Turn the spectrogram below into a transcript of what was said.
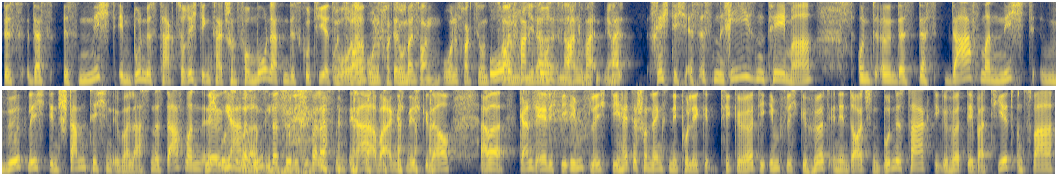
dass, dass es nicht im Bundestag zur richtigen Zeit schon vor Monaten diskutiert Und wurde. ohne Fraktionszwang. Man, ohne Fraktionszwang. Ohne Fraktionszwang, weil, ja. weil Richtig, es ist ein Riesenthema und äh, das, das darf man nicht wirklich den Stammtischen überlassen. Das darf man äh, uns gerne uns natürlich überlassen. Ja, aber eigentlich nicht, genau. Aber ganz ehrlich, die Impfpflicht, die hätte schon längst in die Politik gehört. Die Impfpflicht gehört in den Deutschen Bundestag, die gehört debattiert und zwar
